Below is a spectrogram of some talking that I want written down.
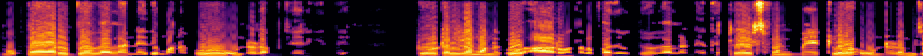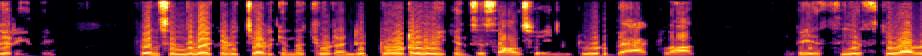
ముప్పై ఆరు ఉద్యోగాలు అనేది మనకు ఉండడం జరిగింది. టోటల్గా మనకు ఆరు వందల పది ఉద్యోగాలు అనేది ట్రేడ్స్మెన్ మేట్లో ఉండడం జరిగింది. ఫ్రెండ్స్ ఇందులో ఇక్కడ ఇచ్చాడు కింద చూడండి. Total vacancies also include backlog అంటే ఎస్సీ ఎస్టీ వారు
